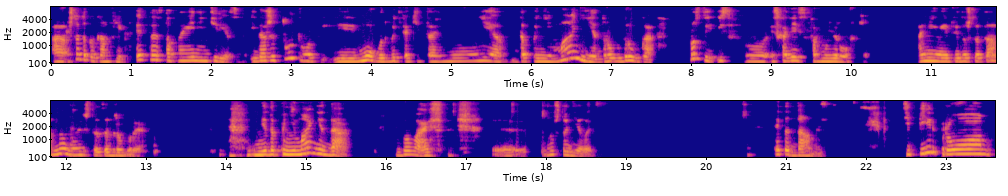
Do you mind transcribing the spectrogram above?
а, что такое конфликт? Это столкновение интересов. И даже тут вот и могут быть какие-то недопонимания друг друга, просто из, э, исходя из формулировки. Они имеют в виду что-то одно, мы что-то другое. Недопонимание, да, бывает. Э, ну, что делать? Это данность. Теперь про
